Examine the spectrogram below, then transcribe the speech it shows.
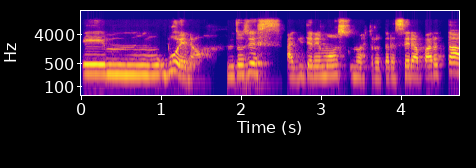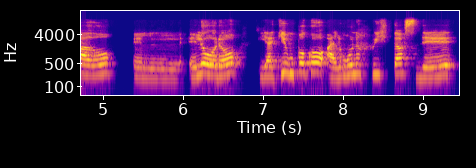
Em, bueno, entonces aquí tenemos nuestro tercer apartado, el, oro, y aquí un poco algunas vistas de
